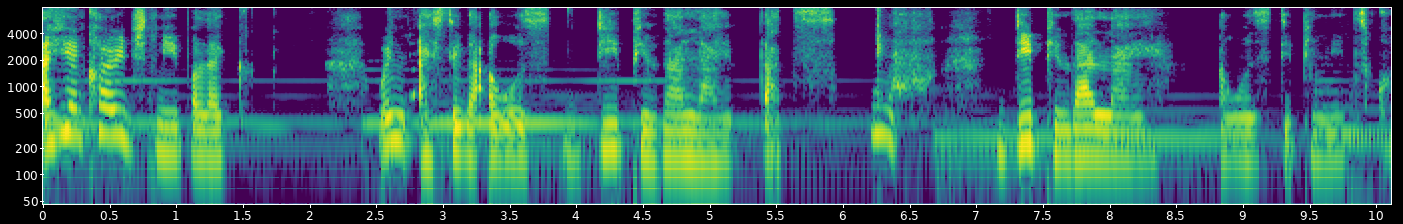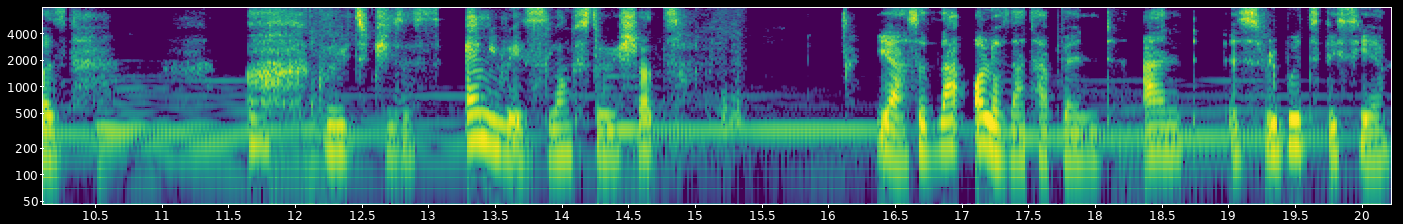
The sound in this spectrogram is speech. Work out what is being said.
And he encouraged me, but like when I say that I was deep in that lie, that's oof, deep in that lie. I was deep in it because oh, ah, glory to Jesus. Anyways, long story short. Yeah, so that all of that happened and it's reboot this year.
